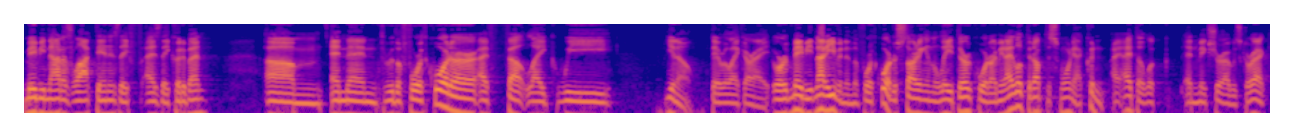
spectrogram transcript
maybe not as locked in as they as they could have been. Um, and then through the fourth quarter, I felt like we, you know, they were like, all right, or maybe not even in the fourth quarter, starting in the late third quarter. I mean, I looked it up this morning. I couldn't. I had to look and make sure I was correct.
